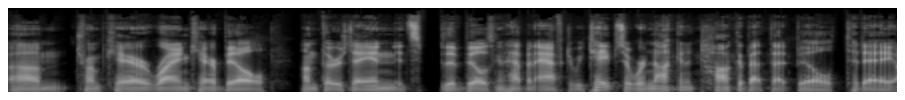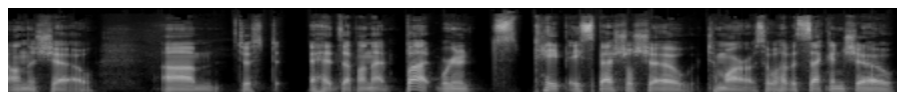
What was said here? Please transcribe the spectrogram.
um, Trump care, Ryan care bill on Thursday, and it's the bill is going to happen after we tape. So we're not going to talk about that bill today on the show. Um, just a heads up on that. But we're going to tape a special show tomorrow. So we'll have a second show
